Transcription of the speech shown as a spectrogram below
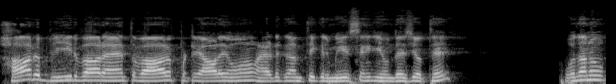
ਹਰ ਵੀਰਵਾਰ, ਐਤਵਾਰ ਪਟਿਆਲੇੋਂ ਹੈੱਡ ਗ੍ਰੰਥੀ ਗੁਰਮੀਤ ਸਿੰਘ ਜੀ ਹੁੰਦੇ ਸੀ ਉੱਥੇ। ਉਹਨਾਂ ਨੂੰ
